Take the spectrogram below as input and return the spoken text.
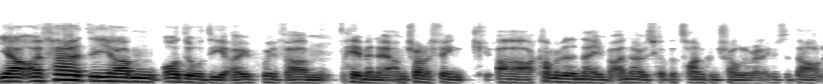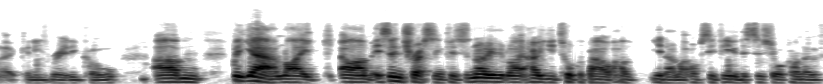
Yeah, I've heard the um, odd audio with um, him in it. I'm trying to think. Uh, I can't remember the name, but I know it's got the time controller in it, who's a Dalek, and he's really cool. Um, but yeah, like um, it's interesting because you know, like how you talk about how you know, like obviously for you, this is your kind of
